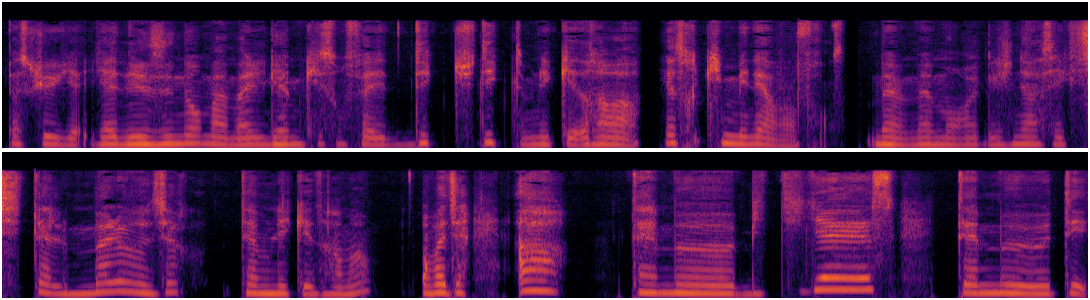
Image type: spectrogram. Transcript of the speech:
parce qu'il y, a- des énormes amalgames qui sont faits dès que tu dis que t'aimes les K-dramas. Il y a un truc qui m'énerve en France, même, même en règle générale, c'est que si t'as le malheur de dire t'aimes les K-dramas, on va dire ah t'aimes euh, BTS, t'aimes euh, t'es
